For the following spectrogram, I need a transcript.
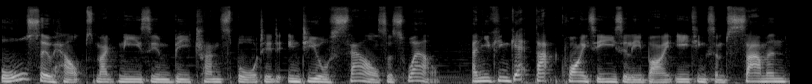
also helps magnesium be transported into your cells as well. And you can get that quite easily by eating some salmon,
